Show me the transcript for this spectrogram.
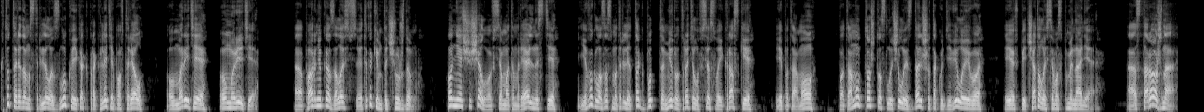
кто-то рядом стрелял из лука и как проклятие повторял «Умрите! Умрите!». А парню казалось все это каким-то чуждым. Он не ощущал во всем этом реальности, его глаза смотрели так, будто мир утратил все свои краски, и потому... Потому то, что случилось дальше, так удивило его и впечаталось в воспоминания. «Осторожно!»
